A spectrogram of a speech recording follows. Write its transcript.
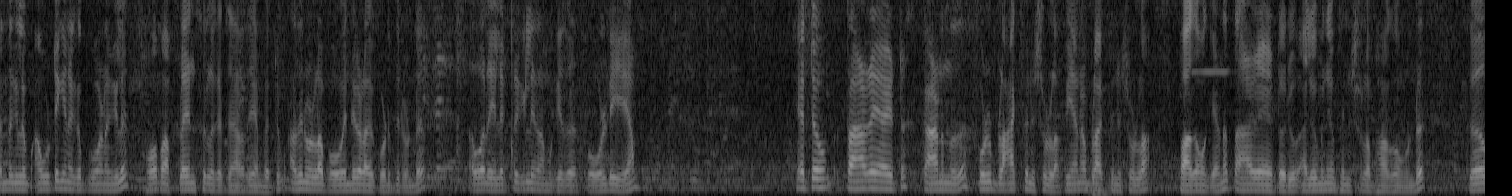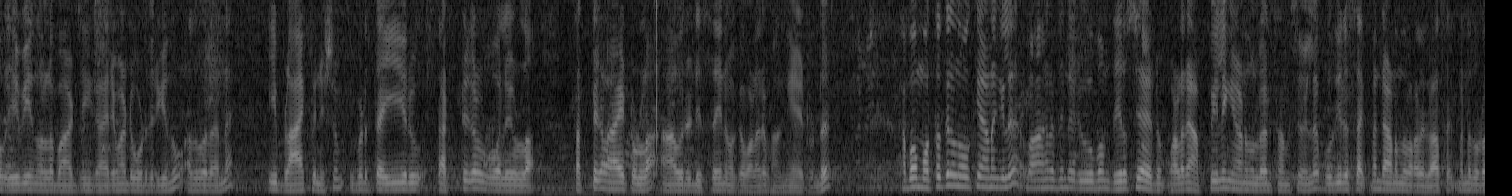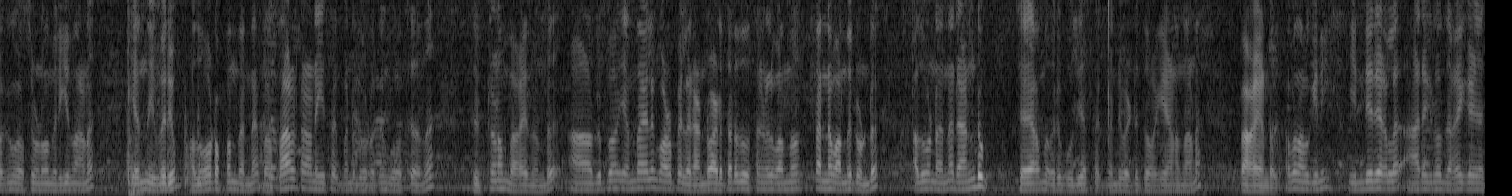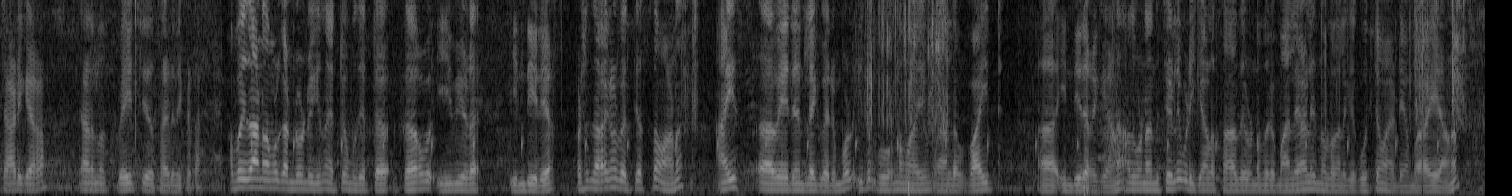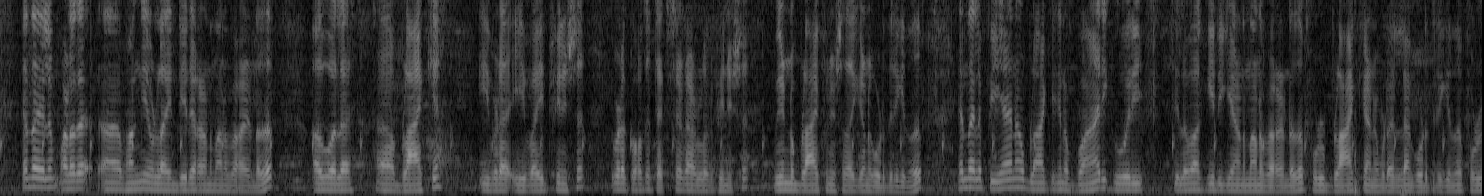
എന്തെങ്കിലും ഔട്ടിങ്ങിനൊക്കെ പോകുകയാണെങ്കിൽ ഹോം അപ്ലയൻസുകളൊക്കെ ചാർജ് ചെയ്യാൻ പറ്റും. അതിനുള്ള പോയിന്റുകളൊക്കെ കൊടുത്തിട്ടുണ്ട്. അതുപോലെ ഇലക്ട്രിക്കലി നമുക്കിത് ഫോൾഡ് ചെയ്യാം. ഏറ്റവും താഴെയായിട്ട് കാണുന്നത് ഫുൾ ബ്ലാക്ക് ഫിനിഷുള്ള പിയാനോ ബ്ലാക്ക് ഫിനിഷുള്ള ഭാഗമൊക്കെയാണ്. താഴെയായിട്ട് ഒരു അലൂമിനിയം ഫിനിഷുള്ള ഭാഗമുണ്ട് കേവ് എ വി എന്നുള്ള ബാഡ്ജിങ് കാര്യമായിട്ട് കൊടുത്തിരിക്കുന്നു. അതുപോലെ തന്നെ ഈ ബ്ലാക്ക് ഫിനിഷും ഇവിടുത്തെ ഈ ഒരു തട്ടുകൾ പോലെയുള്ള തട്ടുകളായിട്ടുള്ള ആ ഒരു ഡിസൈനും ഒക്കെ വളരെ ഭംഗിയായിട്ടുണ്ട്. അപ്പോൾ മൊത്തത്തിൽ നോക്കുകയാണെങ്കിൽ വാഹനത്തിന്റെ രൂപം തീർച്ചയായിട്ടും വളരെ അപ്പീലിംഗ് ആണെന്നുള്ളൊരു സംശയമില്ല പുതിയൊരു സെഗ്മെന്റ് ആണെന്ന് പറഞ്ഞല്ലോ. ആ സെഗ്മെന്റ് തുടക്കം കുറച്ച് വന്നിരിക്കുന്നതാണ് എന്ന് ഇവരും അതോടൊപ്പം തന്നെ ബസാൾട്ടാണ് ഈ സെഗ്മെന്റ് തുടക്കം കുറച്ചതെന്ന് സിട്ടണം പറയുന്നുണ്ട്. അതിപ്പോൾ എന്തായാലും കുഴപ്പമില്ല. രണ്ടും അടുത്തടുത്ത ദിവസങ്ങളിൽ വന്ന് തന്നെ വന്നിട്ടുണ്ട്. അതുകൊണ്ട് തന്നെ രണ്ടും ചേർന്ന് ഒരു പുതിയ സെഗ്മെന്റ് വെട്ടി തുറക്കുകയാണെന്നാണ് പറയേണ്ടത്. അപ്പോൾ നമുക്കിനി ഇന്റീരിയറിൽ ആരെങ്കിലും ഒന്ന് ഇറങ്ങിക്കഴിഞ്ഞാൽ കഴിഞ്ഞാൽ ചാടി ഞാനൊന്ന് വെയിറ്റ് ചെയ്ത് സൈഡിൽ നിൽക്കട്ടെ. അപ്പോൾ ഇതാണ് നമ്മൾ കണ്ടുകൊണ്ടിരിക്കുന്ന ഏറ്റവും പുതിയ കർവ് ഇ വിയുടെ ഇന്റീരിയർ പക്ഷേ നിറങ്ങൾ വ്യത്യസ്തമാണ്. ഐസ് വേരിയന്റിലേക്ക് വരുമ്പോൾ ഇത് പൂർണമായും നല്ല വൈറ്റ് ഇന്റീരിയറൊക്കെയാണ് അതുകൊണ്ട് തന്നെ ചെളി പിടിക്കാനുള്ള സാധ്യത ഉണ്ടെന്നൊരു മലയാളി എന്നുള്ള നിലയ്ക്ക് കുറ്റമായിട്ട് ഞാൻ പറയുകയാണ്. എന്തായാലും വളരെ ഭംഗിയുള്ള ഇന്റീരിയർ ആണെന്നാണ് പറയേണ്ടത്. അതുപോലെ ബ്ലാക്ക് ഇവിടെ ഈ വൈറ്റ് ഫിനിഷ് ഇവിടെ കുറച്ച് ടെക്സ്റ്റൈഡ് ആയിട്ടുള്ള ഫിനിഷ് വീണ്ടും ബ്ലാക്ക് ഫിനിഷ് അതൊക്കെയാണ് കൊടുത്തിരിക്കുന്നത്. എന്നാലും പിയാനോ ബ്ലാക്ക് ഇങ്ങനെ വാരി കോരി ചിലവാക്കിയിരിക്കുകയാണെന്നാണ് പറയേണ്ടത്. ഫുൾ ബ്ലാക്കാണ് ഇവിടെ എല്ലാം കൊടുത്തിരിക്കുന്നത്. ഫുൾ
